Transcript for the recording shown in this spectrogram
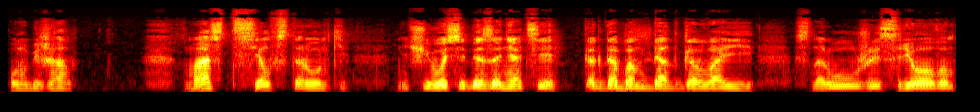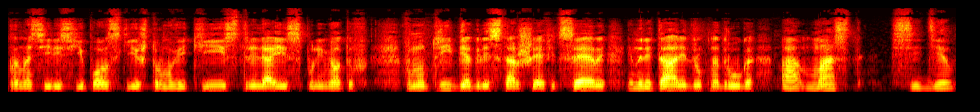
Он убежал. Маст сел в сторонке. Ничего себе занятие, когда бомбят Гавайи. Снаружи с ревом проносились японские штурмовики, стреляя из пулеметов. Внутри бегали старшие офицеры и налетали друг на друга, а Маст сидел.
